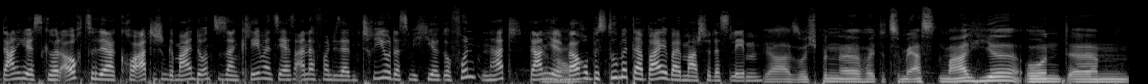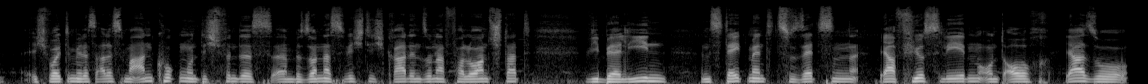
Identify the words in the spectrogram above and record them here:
Daniel ist, gehört auch zu der kroatischen Gemeinde und zu St. Clemens. Er ist einer von diesem Trio, das mich hier gefunden hat. Daniel, genau. warum bist du mit dabei beim Marsch für das Leben? Ja, also ich bin äh, heute zum ersten Mal hier und ähm, ich wollte mir das alles mal angucken und ich finde es äh, besonders wichtig, gerade in so einer verlorenen Stadt wie Berlin ein Statement zu setzen, ja, fürs Leben und auch, ja, so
